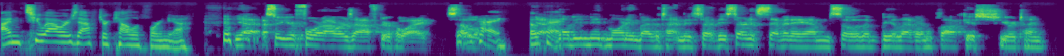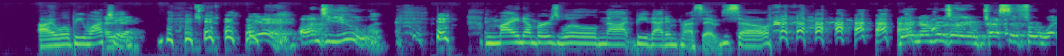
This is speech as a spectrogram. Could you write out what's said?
I'm two hours after California. yeah, so you're four hours after Hawaii. So okay. yeah, Okay. they'll be mid morning by the time they start. They start at 7 a.m., so that'll be 11 o'clock ish your time. I will be watching. Okay, on to you. and my numbers will not be that impressive. So Your numbers are impressive for what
